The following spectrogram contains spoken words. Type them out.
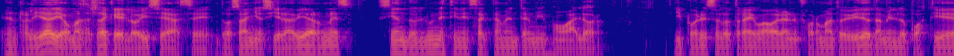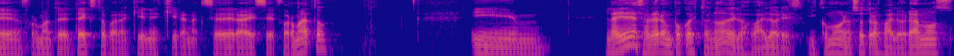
en realidad, digo, más allá que lo hice hace dos años y era viernes, siendo el lunes tiene exactamente el mismo valor y por eso lo traigo ahora en el formato de video. También lo posteé en formato de texto para quienes quieran acceder a ese formato. Y mm, la idea es hablar un poco esto, ¿no? De los valores y cómo nosotros valoramos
